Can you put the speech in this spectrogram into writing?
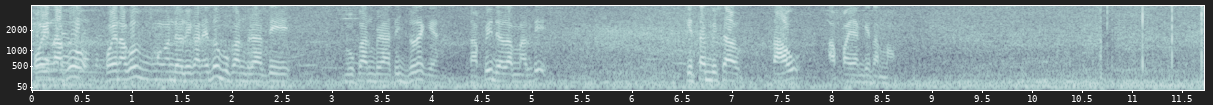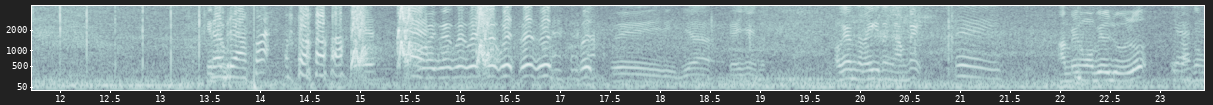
Poin aku, poin aku mengendalikan itu bukan berarti bukan berarti jelek ya, tapi dalam arti kita bisa tahu apa yang kita mau. Kita... Gak berasa. Iya. Eh. wait, wait, wait, wait, wait, wait, wait, wait. Kayaknya itu. Oke, bentar lagi kita nyampe. Hey. Ambil mobil dulu, yes. langsung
